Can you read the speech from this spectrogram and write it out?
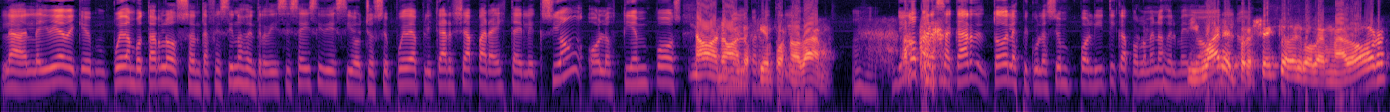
la, la idea de que puedan votar los santafesinos de entre 16 y 18, ¿se puede aplicar ya para esta elección o los tiempos... No, no, los tiempos no dan. Digo, para sacar toda la especulación política, por lo menos del medio. Igual el proyecto del gobernador,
